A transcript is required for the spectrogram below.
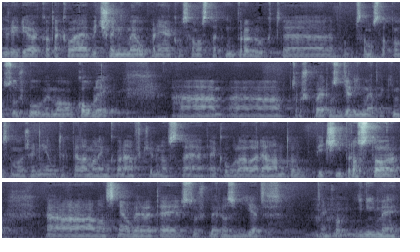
Juridio jako takové vyčleníme úplně jako samostatný produkt e, nebo samostatnou službu mimo kouly a, a trošku je rozdělíme, tak tím samozřejmě utrpěla malinko návštěvnost té, té koule, ale dala nám to větší prostor a vlastně obě dvě ty služby rozvíjet jako mm-hmm. jinými,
